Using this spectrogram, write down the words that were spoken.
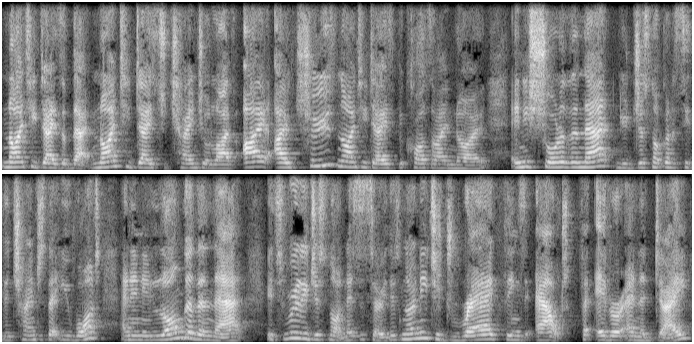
90 days of that, 90 days to change your life. I, I choose 90 days because I know any shorter than that, you're just not going to see the changes that you want. and any longer than that, it's really just not necessary. There's no need to drag things out forever and a day.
